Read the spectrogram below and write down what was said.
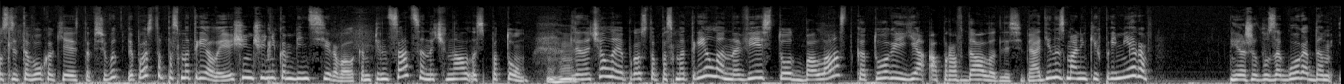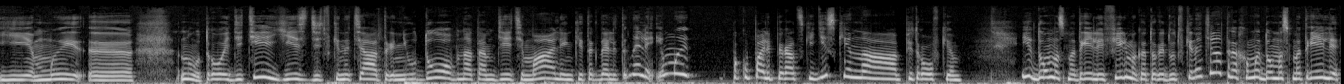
после того, как я это все вот, я просто посмотрела, я еще ничего не компенсировала. Компенсация начиналась потом. Мгм. Для начала я просто посмотрела на весь тот балласт, который я оправдала для себя. Один из маленьких примеров я живу за городом, и мы, э, ну, трое детей, ездить в кинотеатры неудобно, там дети маленькие и так далее, и так далее. И мы покупали пиратские диски на Петровке. И дома смотрели фильмы, которые идут в кинотеатрах, и мы дома смотрели.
